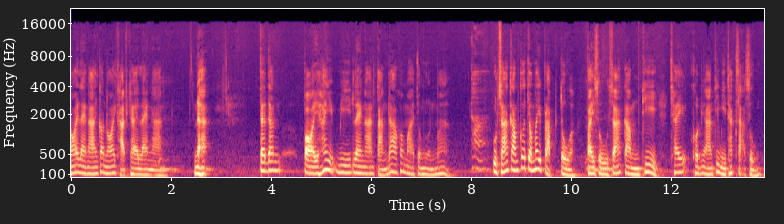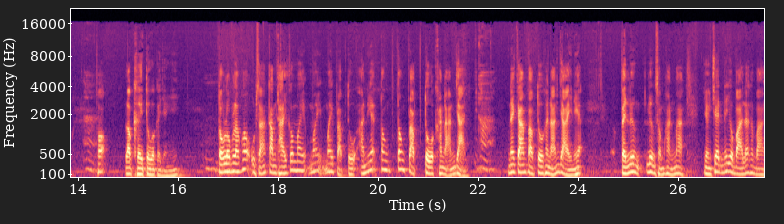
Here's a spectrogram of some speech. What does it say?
น้อยแรงงานก็น้อยขาดแคลนแรงงานนะฮะแต่ดันปล่อยให้มีแรงงานต่างด้าวเข้ามาจำนวนมากค่ะอุตสาหกรรมก็จะไม่ปรับตัว ไปสู่อุตสาหกรรมที่ใช้คนงานที่มีทักษะสูงค่ะเพราะ เราเคยตัวกับอย่างนี้อืมตกลงเราก็อุตสาหกรรมไทยก็ไม่ไม่ไม่ปรับตัว อันเนี้ยต้องต้องปรับตัวขนาดใหญ่ค่ะในการปรับตัวขนาดใหญ่เนี่ยเป็นเรื่องเรื่องสำคัญมาก อย่างเช่น นโยบายรัฐบาล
